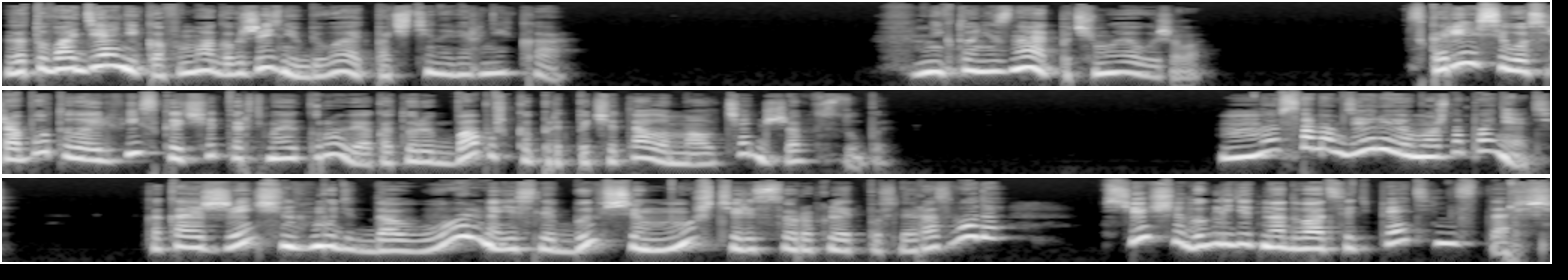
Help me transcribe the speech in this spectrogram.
Зато водяников и магов жизни убивают почти наверняка. Никто не знает, почему я выжила. Скорее всего, сработала эльфийская четверть моей крови, о которой бабушка предпочитала молчать, сжав зубы. Но на самом деле ее можно понять. Какая женщина будет довольна, если бывший муж через 40 лет после развода все еще выглядит на 25 и не старше?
